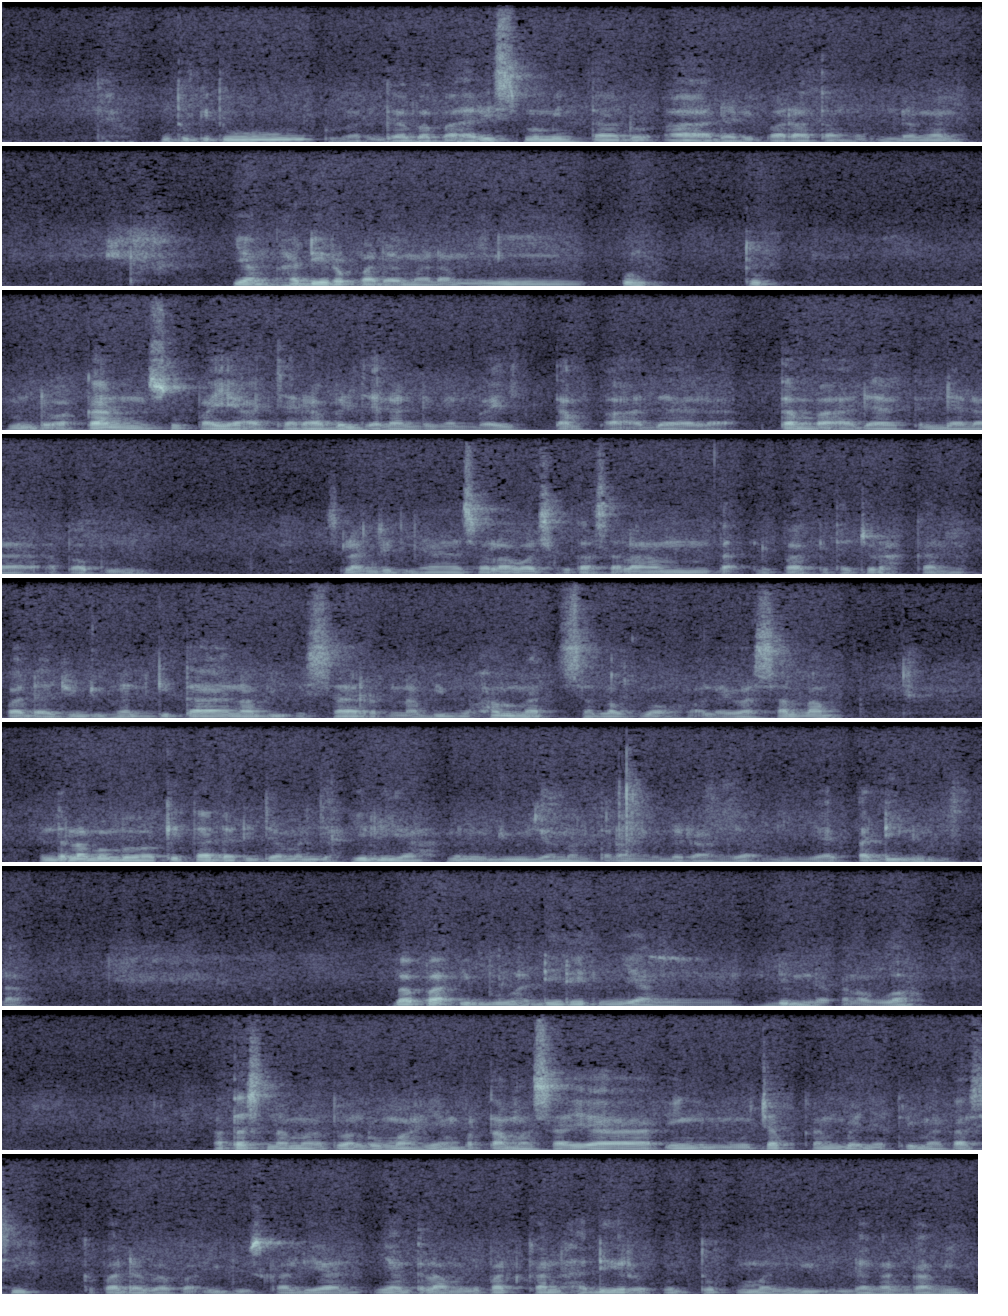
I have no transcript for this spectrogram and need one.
Untuk itu, keluarga Bapak Haris meminta doa dari para tamu undangan yang hadir pada malam ini untuk mendoakan supaya acara berjalan dengan baik tanpa ada tanpa ada kendala apa pun. Selanjutnya, salawat serta salam tak lupa kita curahkan kepada junjungan kita Nabi besar Nabi Muhammad Sallallahu Alaihi Wasallam yang telah membawa kita dari zaman jahiliyah menuju zaman terang benderang yakni adinul Islam. Bapak Ibu hadirin yang dimuliakan Allah, atas nama tuan rumah yang pertama saya ingin mengucapkan banyak terima kasih kepada Bapak Ibu sekalian yang telah menyempatkan hadir untuk memenuhi undangan kami.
